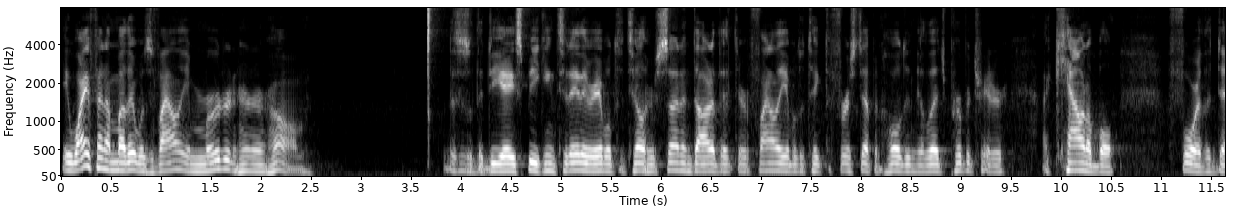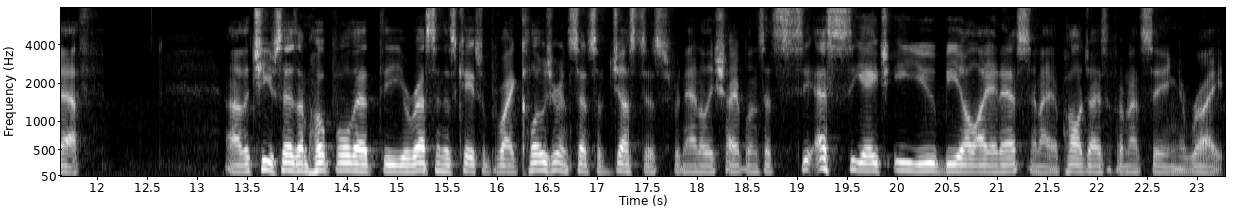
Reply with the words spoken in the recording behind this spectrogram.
a wife and a mother, was violently murdered in her home. This is the DA speaking today. They were able to tell her son and daughter that they're finally able to take the first step in holding the alleged perpetrator accountable for the death. Uh, the chief says, I'm hopeful that the arrest in this case will provide closure and sense of justice for Natalie Scheublin. That's S C H E U B L I N S, and I apologize if I'm not saying it right.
